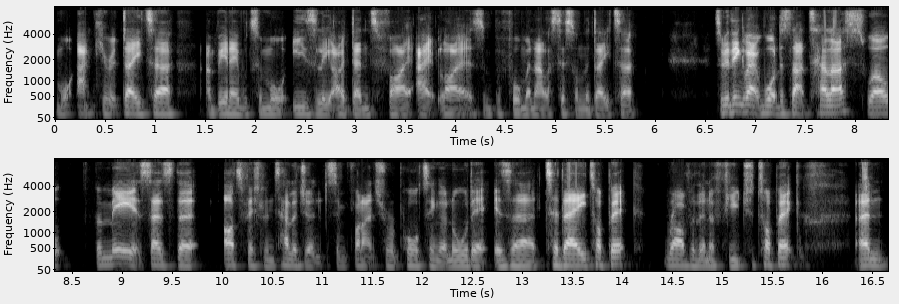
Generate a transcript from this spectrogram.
more accurate data, and being able to more easily identify outliers and perform analysis on the data. So we think about what does that tell us? Well, for me, it says that artificial intelligence in financial reporting and audit is a today topic rather than a future topic. And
